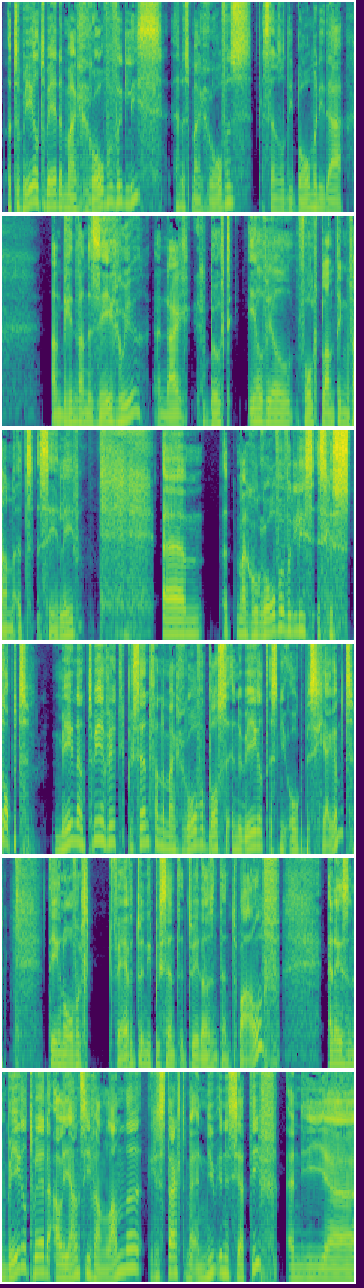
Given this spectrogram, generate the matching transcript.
het wereldwijde mangrovenverlies, hè, dus mangroves, dat zijn zo die bomen die daar aan het begin van de zee groeien, en daar gebeurt heel veel voortplanting van het zeeleven. Ehm, het mangrovenverlies is gestopt. Meer dan 42% van de mangrovenbossen in de wereld is nu ook beschermd, tegenover 25% in 2012. En er is een wereldwijde alliantie van landen gestart met een nieuw initiatief. En die eh,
